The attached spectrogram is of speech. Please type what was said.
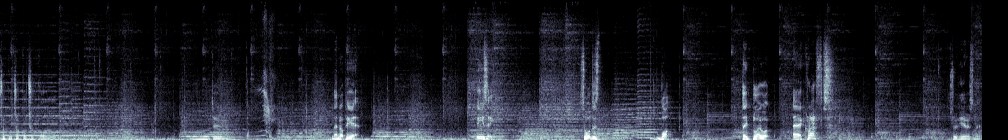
Chuckle, chuckle, chuckle. And then up here. Easy. So what does... What... They blow up aircraft? Through here, isn't it?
